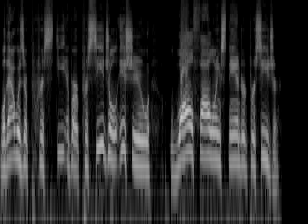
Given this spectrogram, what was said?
well, that was a, presti- or procedural issue while following standard procedure.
